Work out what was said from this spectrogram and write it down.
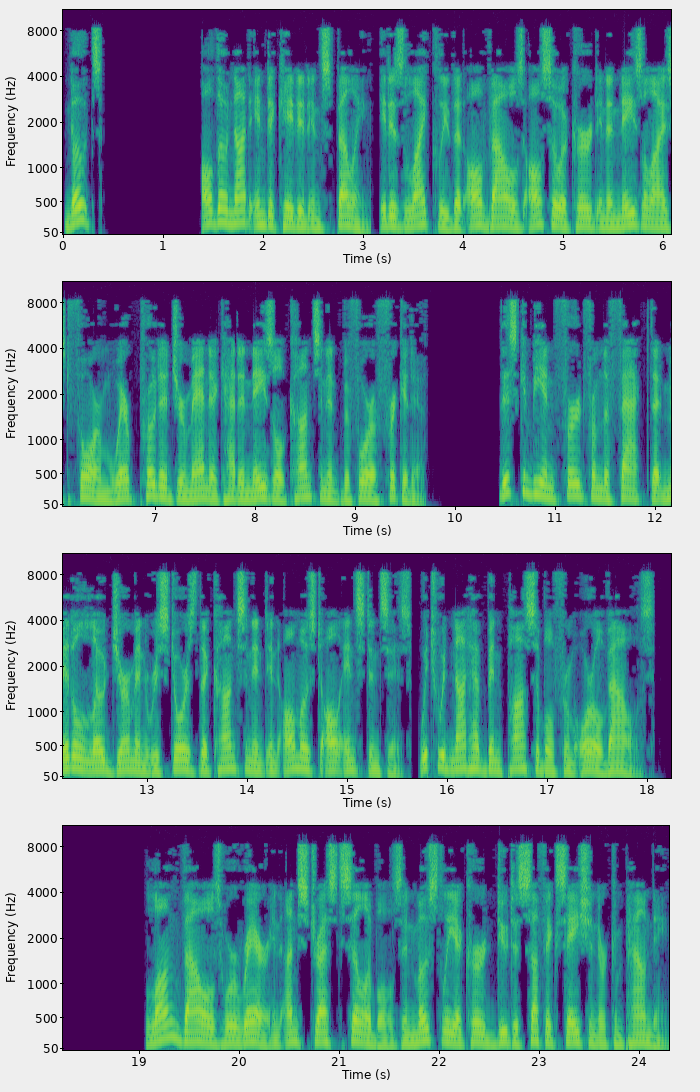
Notes Although not indicated in spelling, it is likely that all vowels also occurred in a nasalized form where Proto-Germanic had a nasal consonant before a fricative. This can be inferred from the fact that Middle Low German restores the consonant in almost all instances, which would not have been possible from oral vowels. Long vowels were rare in unstressed syllables and mostly occurred due to suffixation or compounding.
